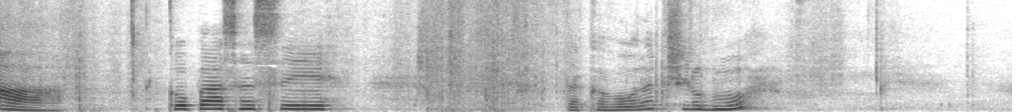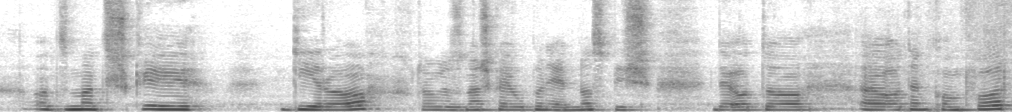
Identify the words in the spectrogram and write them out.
A koupila jsem si takovouhle přilbu od značky Giro. To značka je úplně jedno, spíš jde o to, eh, o ten komfort.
